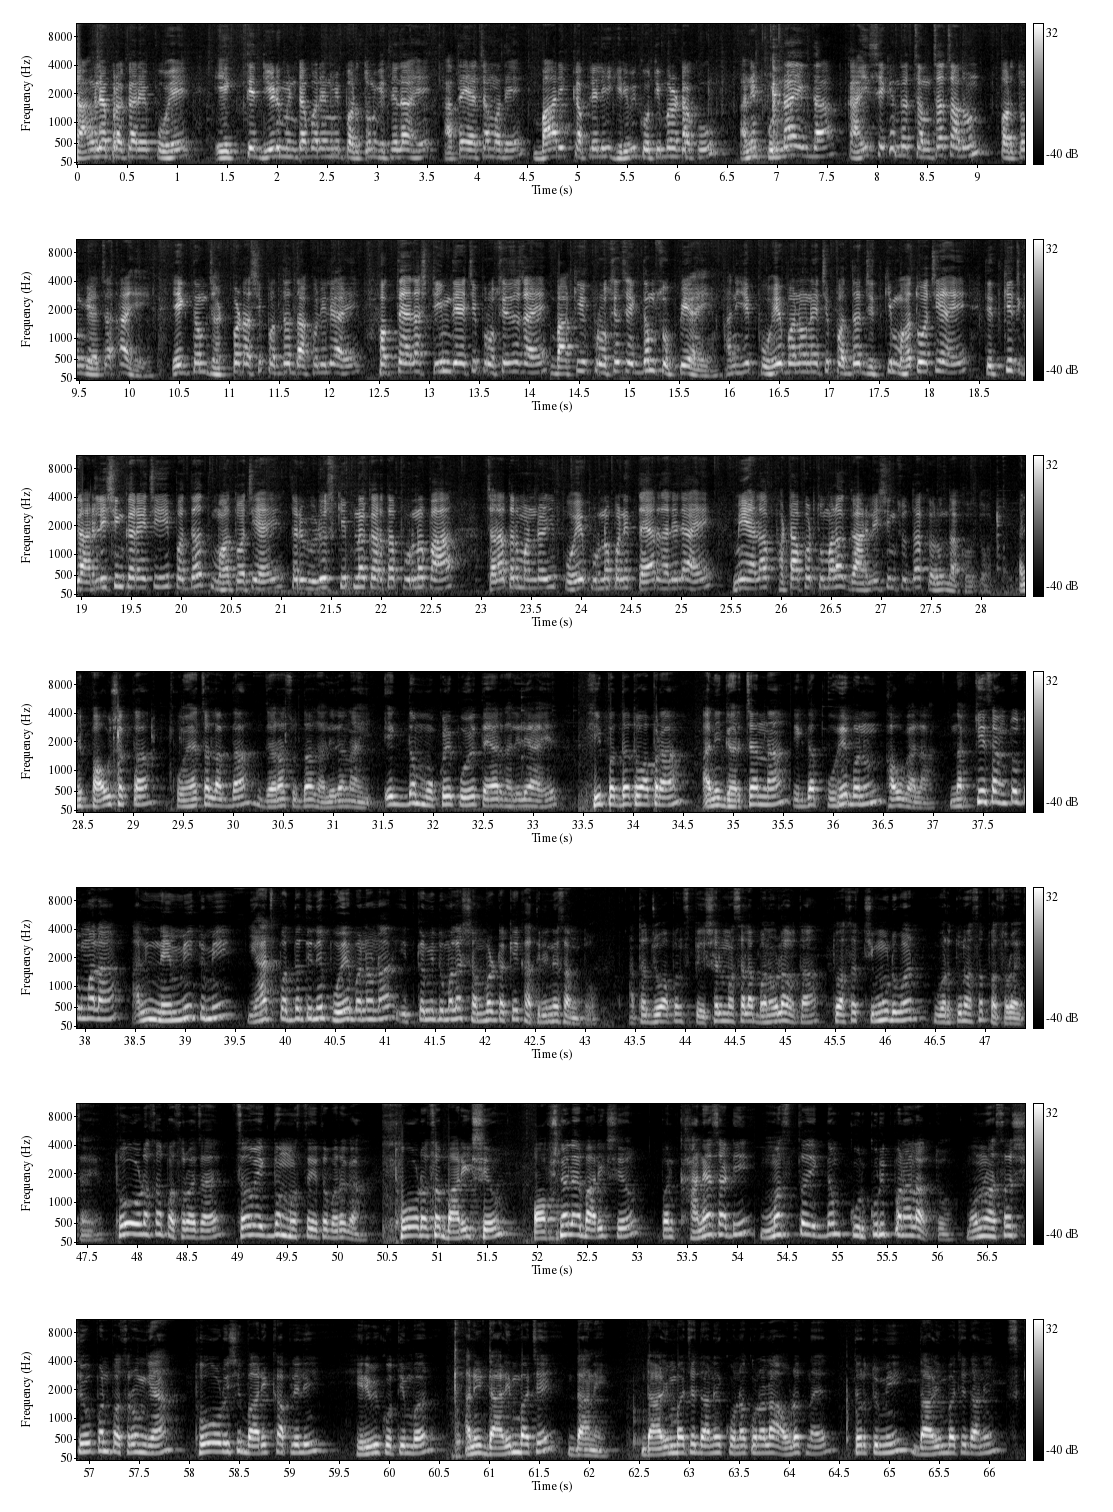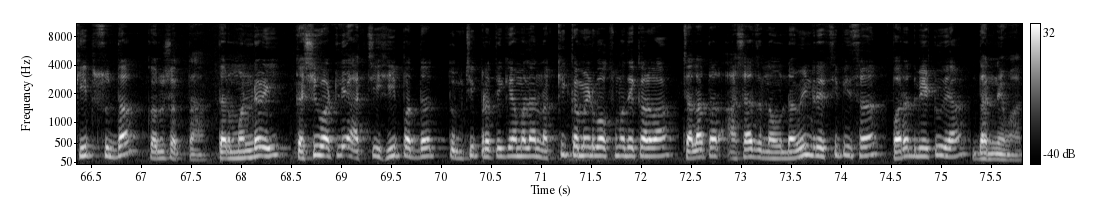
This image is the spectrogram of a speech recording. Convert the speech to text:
चांगल्या प्रकारे पोहे एक ते दीड मिनिटापर्यंत मी परतून घेतलेला आहे. आता याच्यामध्ये बारीक कापलेली हिरवी कोथिंबीर टाकू आणि पुन्हा एकदा काही सेकंद चमचा चालून परतून घ्यायचा आहे. एकदम झटपट अशी पद्धत दाखवलेली आहे. फक्त याला स्टीम द्यायची प्रोसेसच आहे. बाकी प्रोसेस एकदम सोपी आहे. आणि हे पोहे बनवण्याची पद्धत जितकी महत्वाची आहे तितकीच गार्लिशिंग करायची ही पद्धत महत्वाची आहे. तर व्हिडिओ स्किप न करता पूर्ण पहा. चला तर मंडळी पोहे पूर्णपणे तयार झालेले आहे. मी ह्याला फटाफट तुम्हाला गार्लिशिंग सुद्धा करून दाखवतो. आणि पाहू शकता पोह्याचा लगदा जरा सुद्धा झालेला नाही. एकदम मोकळे पोहे तयार झालेले आहेत. ही पद्धत वापरा आणि घरच्यांना एकदा पोहे बनवून खाऊ घाला. नक्की सांगतो तुम्हाला आणि नेहमी तुम्ही ह्याच पद्धतीने पोहे बनवणार इतकं मी तुम्हाला शंभर टक्के खात्रीने सांगतो. आता जो आपण स्पेशल मसाला बनवला होता तो असा चिमूटभर वरतून असं पसरवायचा आहे. थोडासा पसरवायचा आहे. चव एकदम मस्त येतं बरं का. थोडंसं बारीक शेव ऑप्शनल आहे बारीक शेव पण खाण्यासाठी मस्त एकदम कुरकुरीतपणा लागतो. म्हणून असं शेव पण पसरवून घ्या. थोडीशी बारीक कापलेली हिरवी कोथिंबर आणि डाळिंबाचे दाणे. डाळिंबाचे दाणे कोणाकोणाला आवडत नाहीत तर तुम्ही डाळिंबाचे दाणे स्किप सुद्धा करू शकता. तर मंडळी कशी वाटली आजची ही पद्धत? तुमची प्रतिक्रिया मला नक्की कमेंट बॉक्समध्ये कळवा. चला तर अशाच नवनवीन रेसिपीसह परत भेटूया. धन्यवाद.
